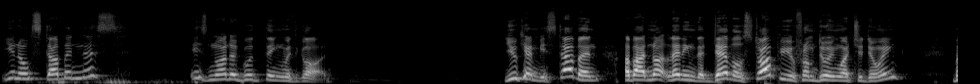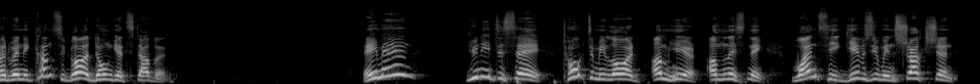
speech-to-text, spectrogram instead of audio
You know, stubbornness is not a good thing with God. You can be stubborn about not letting the devil stop you from doing what you're doing, but when it comes to God, don't get stubborn. Amen? You need to say, Talk to me, Lord. I'm here. I'm listening. Once He gives you instruction,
